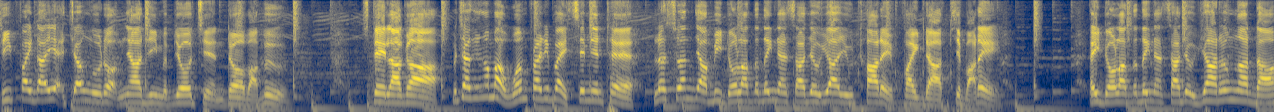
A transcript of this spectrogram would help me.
ဒီဖိုက်တာရဲ့အကြောင်းကိုတော့အများကြီးမပြောချင်တော့ပါဘူးစတေလာကမကြခင်ကမှ1 Friday Fight စင်မြင့်ထက်လက်စွမ်းပြပြီးဒေါ်လာ3သိန်းတန်စာချုပ်ရယူထားတဲ့ဖိုက်တာဖြစ်ပါတယ်အဲ့ဒေါ်လာသသိန်းနဲ့စားချုပ်ရတော့ငါတောင်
